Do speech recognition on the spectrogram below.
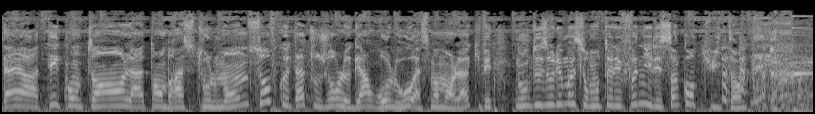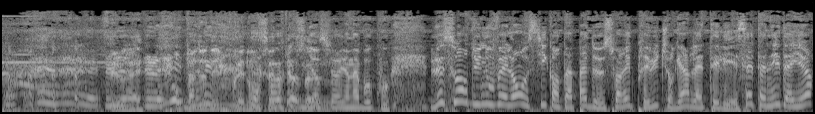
Là, t'es content, là, t'embrasses tout le monde, sauf que t'as toujours le gars relou à ce moment-là qui fait Non, désolé, moi sur mon téléphone, il est 58. Hein. C'est vrai. Le- On peut bah donner le prénom de cette personne. Bien sûr, il y en a beaucoup. Le soir du Nouvel An aussi, quand t'as pas de soirée de prévu, tu regardes la télé. Cette année d'ailleurs,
